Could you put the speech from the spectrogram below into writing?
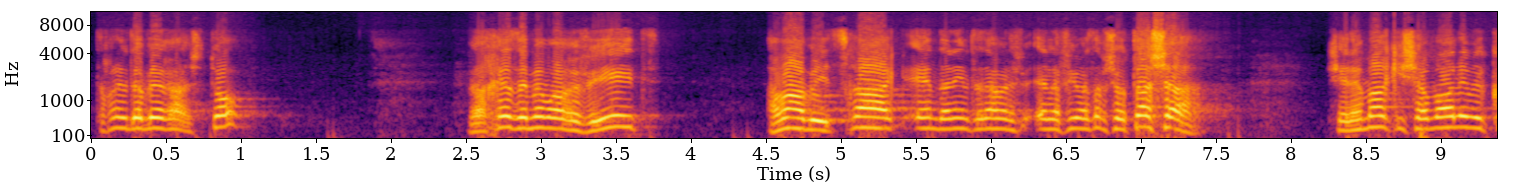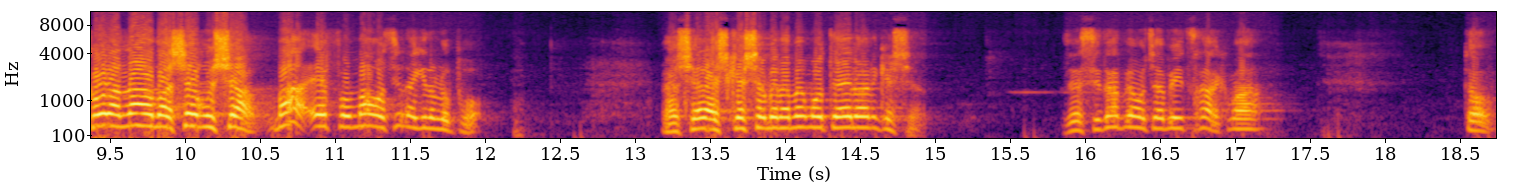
אתם יכולים לדבר רעש, טוב. ואחרי זה ממרה רביעית, אמר ביצחק, אין דנים את אדם אלא לפי שאותה שעה, שנאמר כי שמע עליהם מכל הנער באשר הוא שם. מה, איפה, מה רוצים להגיד לנו פה? והשאלה, יש קשר בין הממות האלה או אין קשר? זה סדרת ממות של רבי יצחק, מה? טוב,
